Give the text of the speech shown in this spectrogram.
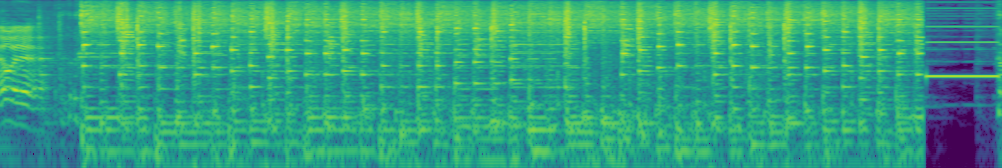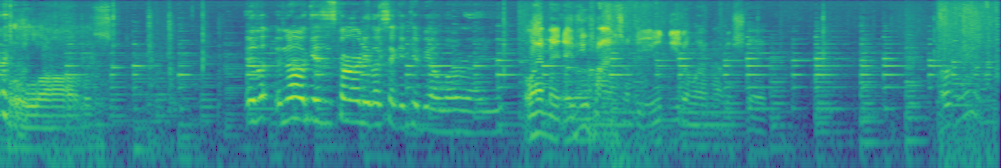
Hell yeah. Lols. It, no, because this car already looks like it could be a lowrider. Lemon, if you find something, you need to learn how to share. Okay.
